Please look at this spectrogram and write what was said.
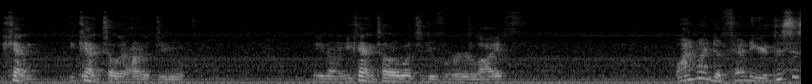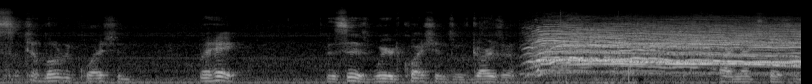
you can't you can't tell her how to do. You know, you can't tell her what to do for her life why am I defending her? This is such a loaded question. But hey, this is Weird Questions with Garza. Alright, next question.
